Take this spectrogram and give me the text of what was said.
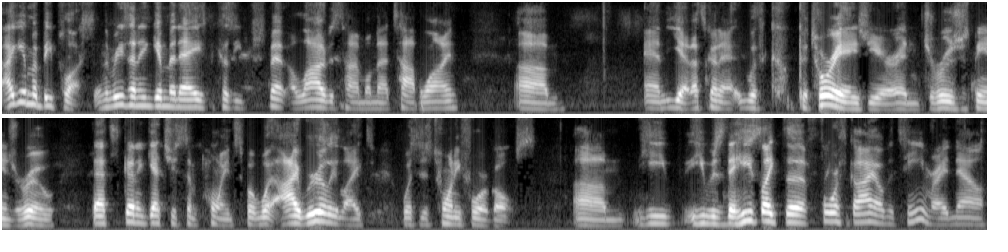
I give him a B plus, and the reason I didn't give him an A is because he spent a lot of his time on that top line. Um, and yeah, that's gonna with Couturier's year and Giroux's just being Giroux, that's gonna get you some points. But what I really liked was his 24 goals. Um, he he was the he's like the fourth guy on the team right now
